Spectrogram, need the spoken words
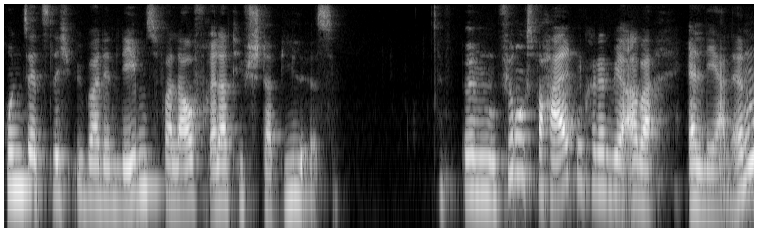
grundsätzlich über den Lebensverlauf relativ stabil ist. Im Führungsverhalten können wir aber erlernen.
